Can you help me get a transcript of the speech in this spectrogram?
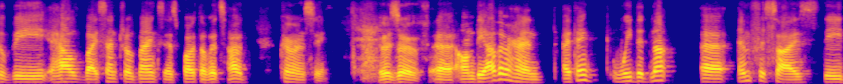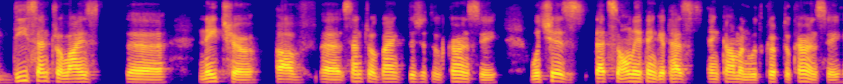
to be held by central banks as part of its hard currency reserve. Uh, on the other hand, I think we did not uh, emphasize the decentralized uh, nature of uh, central bank digital currency, which is that's the only thing it has in common with cryptocurrency.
